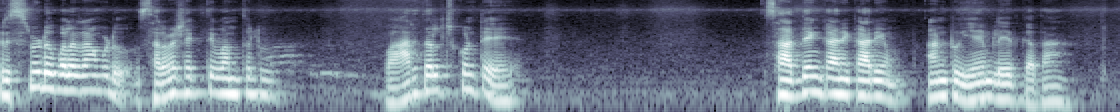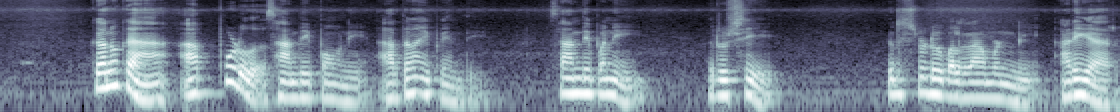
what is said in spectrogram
కృష్ణుడు బలరాముడు సర్వశక్తివంతులు. వారు తలుచుకుంటే సాధ్యం కాని కార్యం అంటూ ఏం లేదు కదా. కనుక అప్పుడు సాందీపముని అర్థమైపోయింది. సాందీపని ఋషి కృష్ణుడు బలరాముడిని అడిగారు.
